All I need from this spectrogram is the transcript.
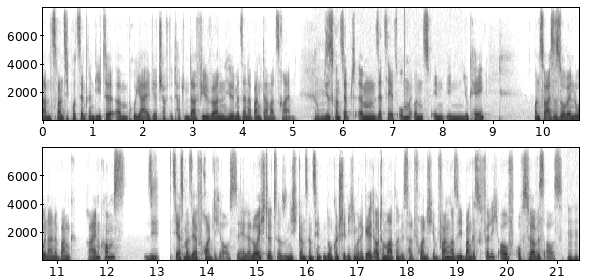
ähm, 20 Prozent Rendite ähm, pro Jahr erwirtschaftet hat. Und da fiel Vernon Hill mit seiner Bank damals rein. Mhm. Und dieses Konzept ähm, setzt er jetzt um uns in, in UK. Und zwar ist es so, wenn du in eine Bank reinkommst, sieht sie erstmal sehr freundlich aus, sehr hell erleuchtet, also nicht ganz, ganz hinten dunkel steht nicht immer der Geldautomat, sondern wirst halt freundlich empfangen. Also die Bank ist völlig auf, auf Service aus. Mhm.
